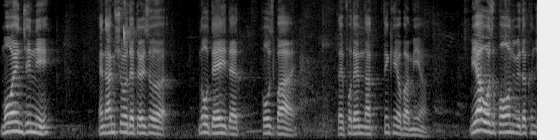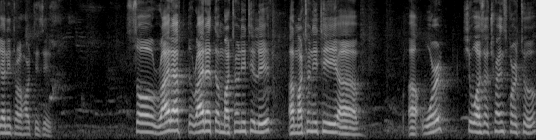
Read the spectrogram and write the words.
Mo and Jinny, and I'm sure that there's a, no day that goes by that for them not thinking about Mia. Mia was born with a congenital heart disease. So right after, right at the maternity leave, uh, maternity uh, uh, ward, she was transferred to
